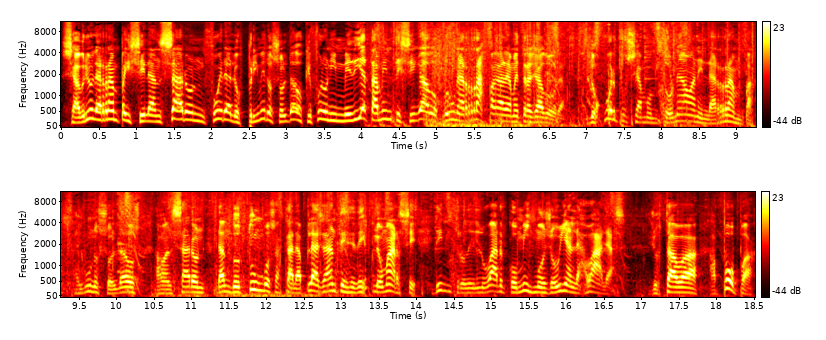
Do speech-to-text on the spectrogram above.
se abrió la rampa y se lanzaron fuera los primeros soldados que fueron inmediatamente cegados por una ráfaga de ametralladora. Los cuerpos se amontonaban en la rampa. Algunos soldados avanzaron dando tumbos hasta la playa antes de desplomarse. Dentro del barco mismo llovían las balas. Yo estaba a popa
